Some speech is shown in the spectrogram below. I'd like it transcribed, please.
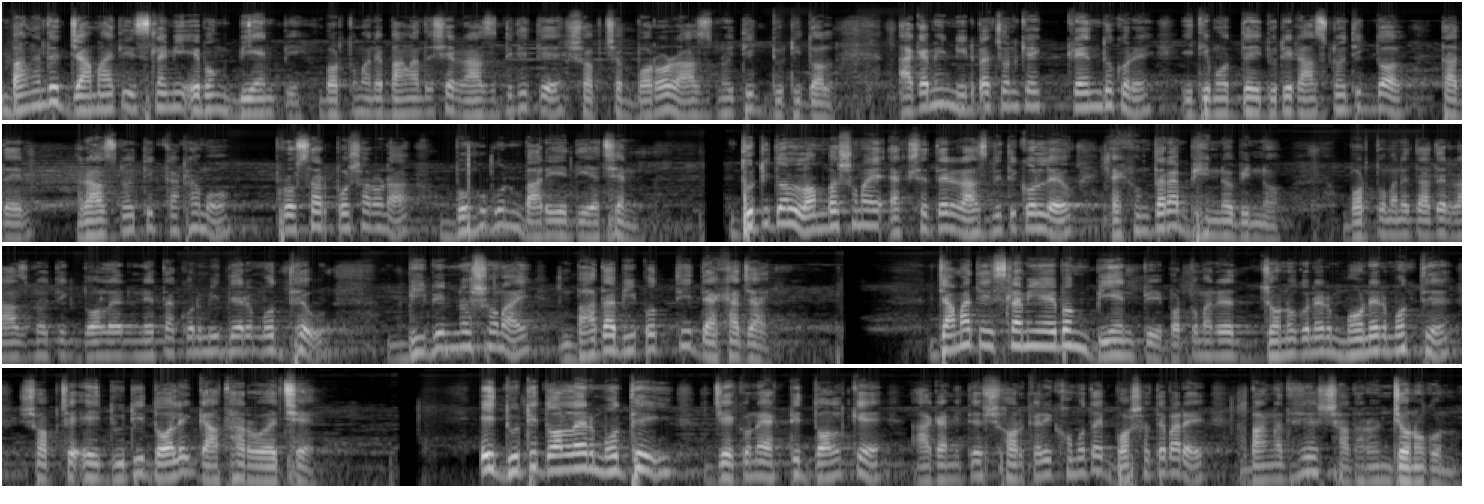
বাংলাদেশ জামায়াতে ইসলামী এবং বিএনপি বর্তমানে বাংলাদেশের রাজনীতিতে সবচেয়ে বড় রাজনৈতিক দুটি দল। আগামী নির্বাচনকে কেন্দ্র করে ইতিমধ্যেই দুটি রাজনৈতিক দল তাদের রাজনৈতিক কাঠামো প্রসার প্রসারণা বহুগুণ বাড়িয়ে দিয়েছেন। দুটি দল লম্বা সময় একসাথে রাজনীতি করলেও এখন তারা ভিন্ন ভিন্ন। বর্তমানে তাদের রাজনৈতিক দলের নেতাকর্মীদের মধ্যেও বিভিন্ন সময় বাধা বিপত্তি দেখা যায়। জামাতে ইসলামী এবং বিএনপি বর্তমানে জনগণের মনের মধ্যে সবচেয়ে এই দুটি দলে গাথা রয়েছে। এই দুটি দলের মধ্যেই যে কোনো একটি দলকে আগামীতে সরকারি ক্ষমতায় বসাতে পারে বাংলাদেশের সাধারণ জনগণ।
